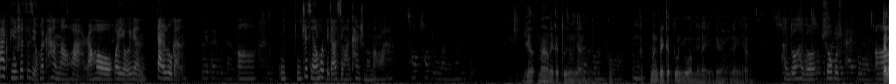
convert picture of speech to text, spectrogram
麦克平时自己会看漫画，然后会有一点代入感。 对，代入感。哦。你你之前会比较喜欢看什么漫画？ชอบชอบดูอะไรมากที่สุดเยอะมากเลยการ์ตูนดังๆแบบพวกมันเป็นการ์ตูนรวมอะไรเรื่องอะไรอย่าง很多很多说不แต่ห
